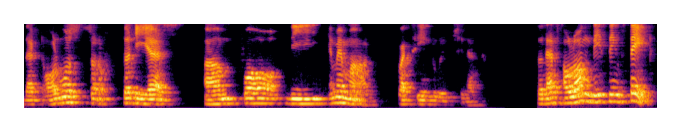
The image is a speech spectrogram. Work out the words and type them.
that almost sort of 30 years um, for the MMR vaccine to reach that. So that's how long these things take.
